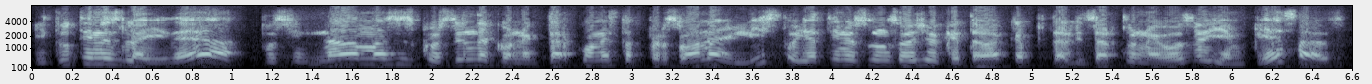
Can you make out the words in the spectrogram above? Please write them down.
Y tú tienes la idea, pues nada más es cuestión de conectar con esta persona y listo, ya tienes un socio que te va a capitalizar tu negocio y empiezas.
